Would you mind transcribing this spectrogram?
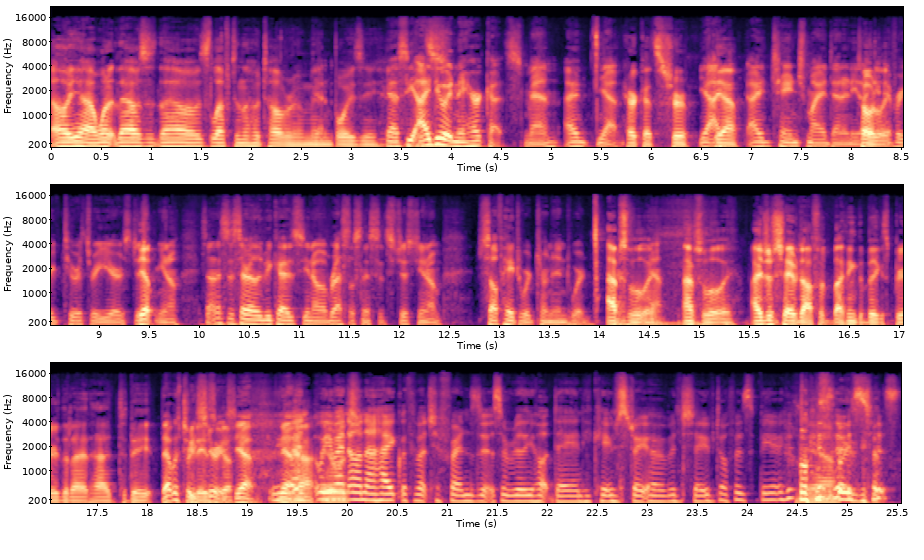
Oh yeah, want, that was that was left in the hotel room in Boise. Yeah, see, I do it in haircuts, man. I yeah. Haircuts, sure. Yeah, yeah. I, I change my identity like, Totally. every two or three years. Just Yep. you know, it's not necessarily because you know restlessness. It's just you know self hatred turned inward. Absolutely, Yeah. absolutely. I just shaved off. I think the biggest beard that I had had to date. That was two pretty days serious. ago. Yeah, We yeah. went, we went was- on a hike with a bunch of friends. It was a really hot day, and he came straight home and shaved off his beard. Yeah. so it's just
